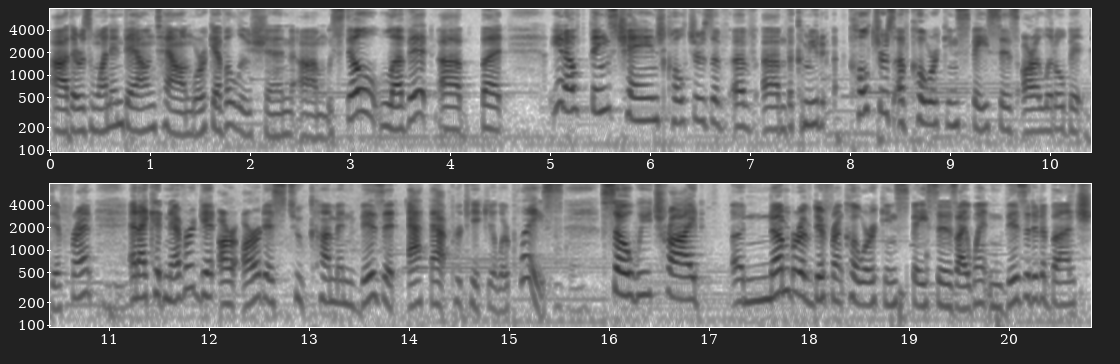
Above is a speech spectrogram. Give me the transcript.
Uh, there was one in downtown, Work Evolution. Um, we still love it, uh, but you know things change cultures of, of um, the community cultures of co-working spaces are a little bit different and i could never get our artists to come and visit at that particular place so we tried a number of different co-working spaces i went and visited a bunch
